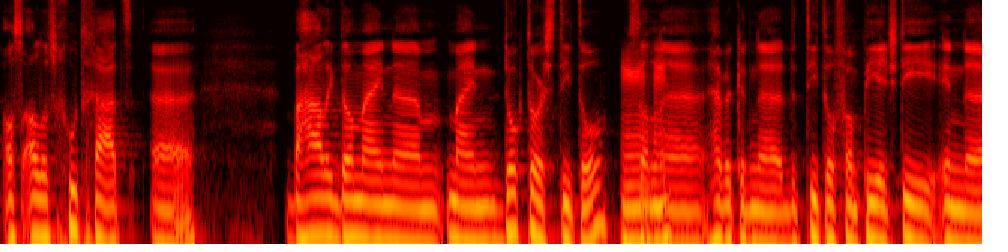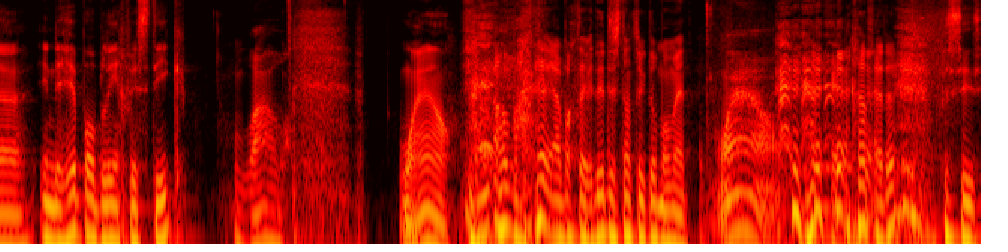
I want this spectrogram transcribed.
als alles goed gaat, eh, behaal ik dan mijn, ehm, mijn doctorstitel. Dus dan Mhm. heb ik een, de titel van PhD in de, in de hip-hop linguïstiek. Wauw. Wauw. Oh, ja, wacht even, dit is natuurlijk het moment. Wauw. Ga verder. Precies.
